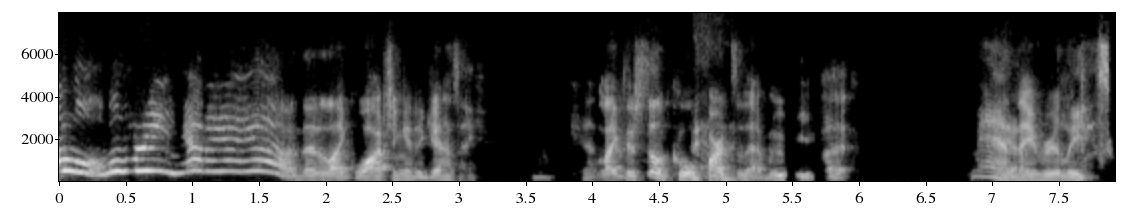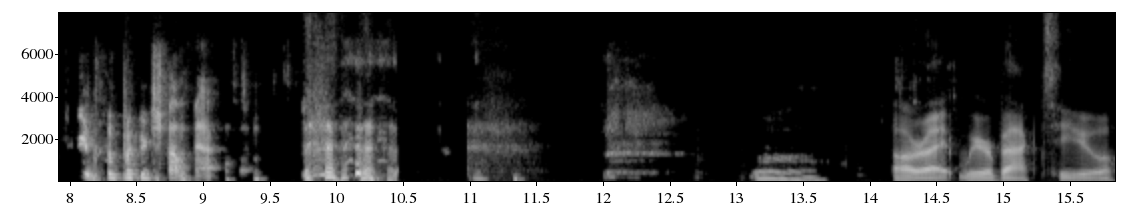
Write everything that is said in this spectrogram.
cool, Wolverine, yada yada yada. And then like watching it again, I was like, like there's still cool parts of that movie, but man, Yeah. they really screwed the pooch on that one. All right, we are back to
